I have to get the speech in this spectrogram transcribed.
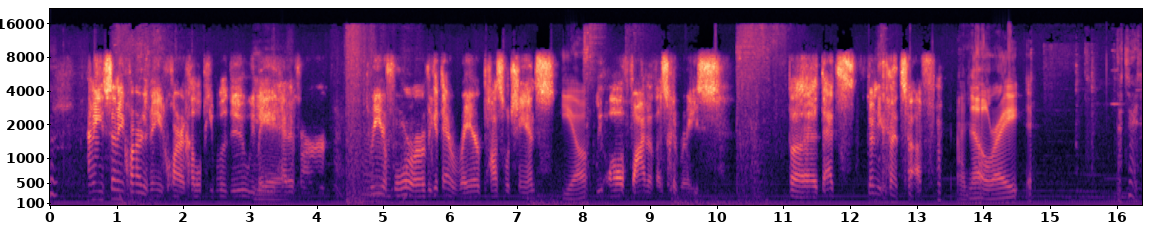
I mean, semi acquired may require a couple people to do. We may Yeah. have it for three or four, or if we get that rare possible chance, Yeah. we all five of us could race. But that's gonna be kind of tough. I know, right? That's it.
